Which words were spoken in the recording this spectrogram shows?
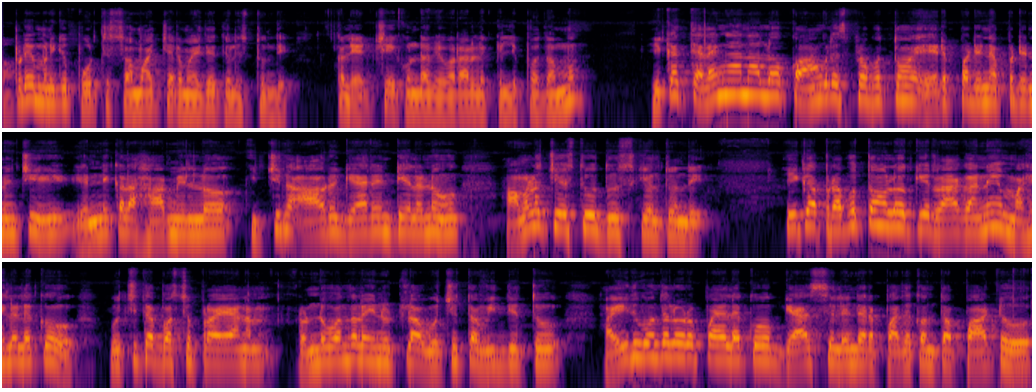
అప్పుడే మనకి పూర్తి సమాచారం అయితే తెలుస్తుంది. ఇక లేట్ చేయకుండా వివరాల్లోకి వెళ్ళిపోదాము. ఇక తెలంగాణలో కాంగ్రెస్ ప్రభుత్వం ఏర్పడినప్పటి నుంచి ఎన్నికల హామీల్లో ఇచ్చిన ఆరు గ్యారంటీలను అమలు చేస్తూ దూసుకెళ్తుంది. ఇక ప్రభుత్వంలోకి రాగానే మహిళలకు ఉచిత బస్సు ప్రయాణం రెండు వందల యూనిట్ల ఉచిత విద్యుత్తు ఐదు వందల రూపాయలకు గ్యాస్ సిలిండర్ పథకంతో పాటు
